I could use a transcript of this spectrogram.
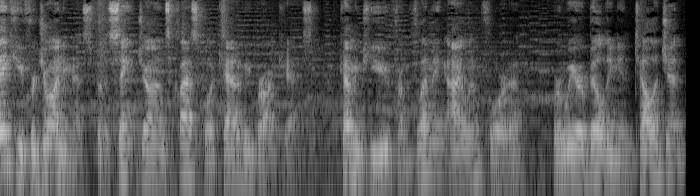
Thank you for joining us for the St. John's Classical Academy broadcast, coming to you from Fleming Island, Florida, where we are building intelligent,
